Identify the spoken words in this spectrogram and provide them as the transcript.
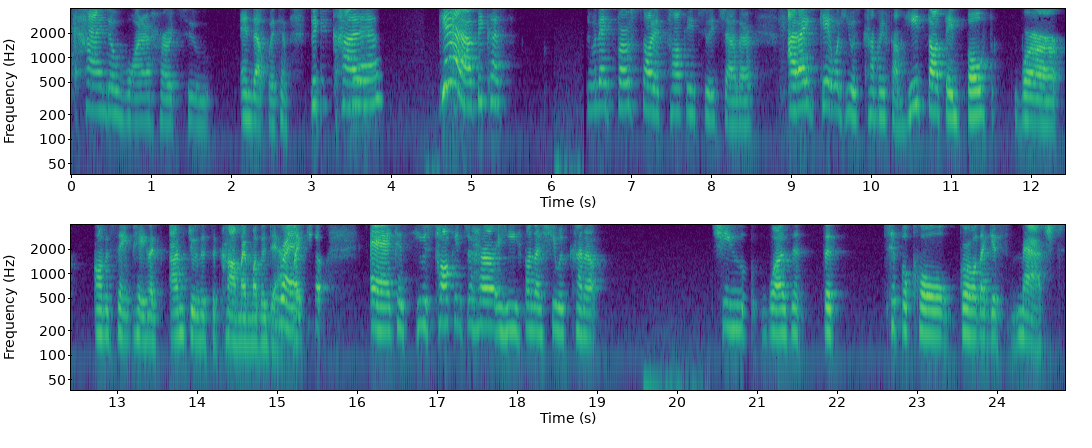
kind of wanted her to end up with him because, Yeah. yeah, because when they first started talking to each other, and I get where he was coming from. He thought they both were on the same page. Like I'm doing this to calm my mother down. Right. Like you know, and because he was talking to her, and he found out she was kind of, she wasn't the typical girl that gets matched.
